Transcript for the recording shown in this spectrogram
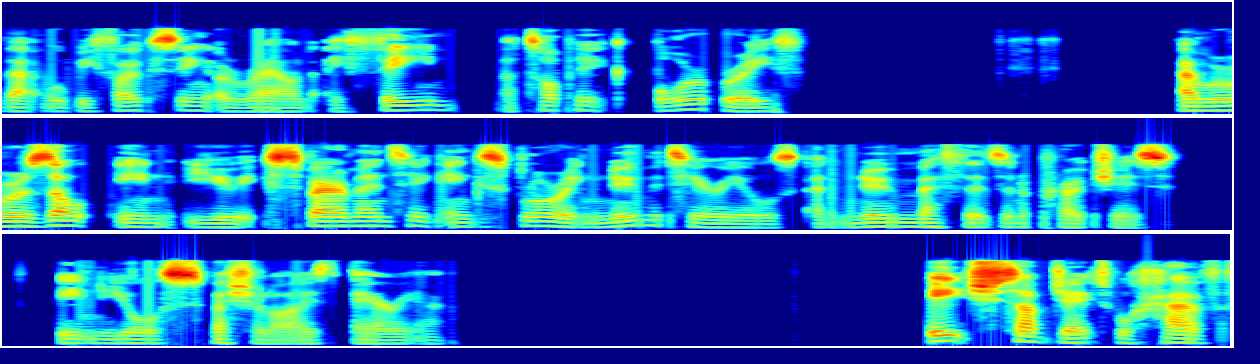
that will be focusing around a theme, a topic or a brief and will result in you experimenting and exploring new materials and new methods and approaches in your specialized area. Each subject will have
